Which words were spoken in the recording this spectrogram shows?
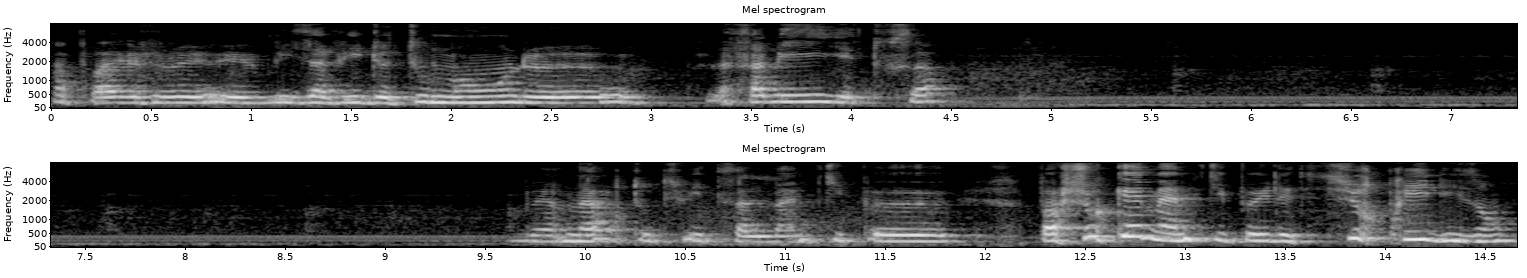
après, vis-à-vis de tout le monde, euh, la famille et tout ça. Bernard, tout de suite, ça l'a un petit peu, pas choqué, mais un petit peu, il était surpris, disons.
